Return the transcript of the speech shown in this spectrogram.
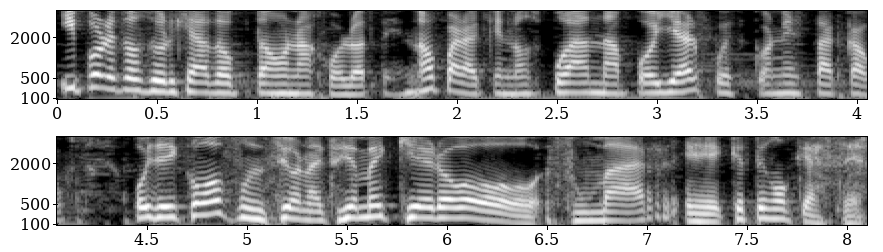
y por eso surge Adopta un Ajolote, ¿no? Para que nos puedan apoyar pues con esta causa. Oye, ¿y cómo funciona? Si yo me quiero sumar, eh, ¿qué tengo que hacer?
